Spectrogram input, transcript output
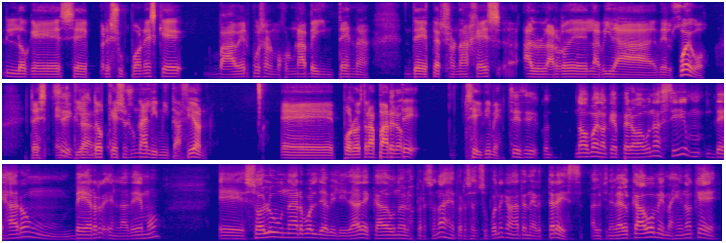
lo que se presupone es que va a haber pues a lo mejor una veintena de personajes a lo largo de la vida del juego. Entonces entiendo que eso es una limitación. Eh, por otra parte, sí, dime. Sí, sí. No, bueno, que pero aún así mm, dejaron ver en la demo eh, solo un árbol de habilidad de cada uno de los personajes, pero se supone que van a tener tres. Al final y al cabo, me imagino que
